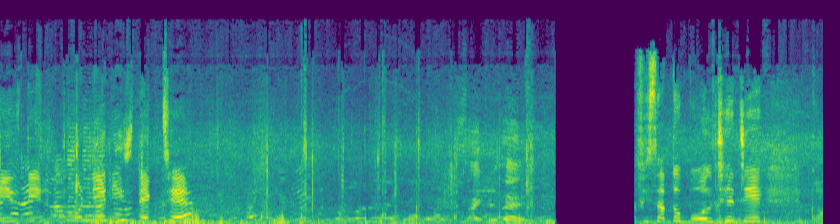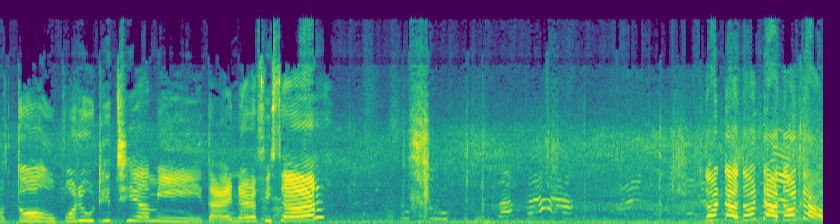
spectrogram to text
নিচ দিয়ে, উপর দেখছে। তো বলছে যে কত উপরে উঠেছি আমি, তাই না রাফিসা? দৌড় দাও দৌড় দাও দৌড় দাও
